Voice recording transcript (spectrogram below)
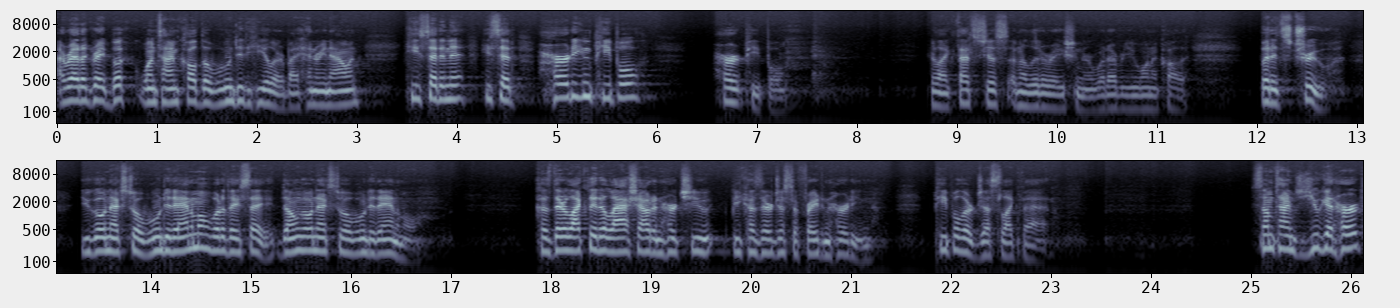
I read a great book one time called The Wounded Healer by Henry Nouwen. He said in it, he said, hurting people hurt people. You're like, that's just an alliteration or whatever you want to call it. But it's true. You go next to a wounded animal, what do they say? Don't go next to a wounded animal. Because they're likely to lash out and hurt you because they're just afraid and hurting. People are just like that. Sometimes you get hurt,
